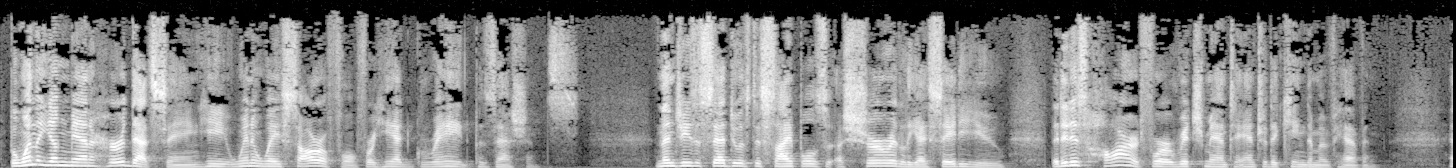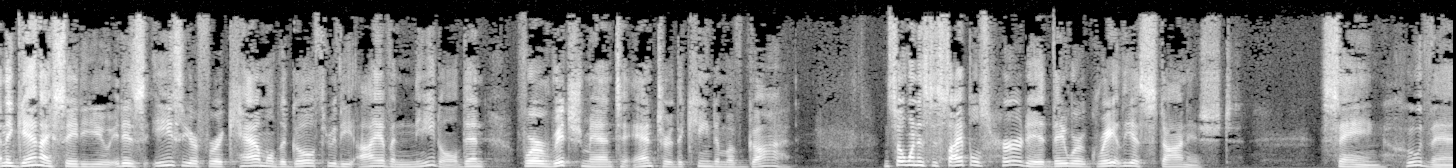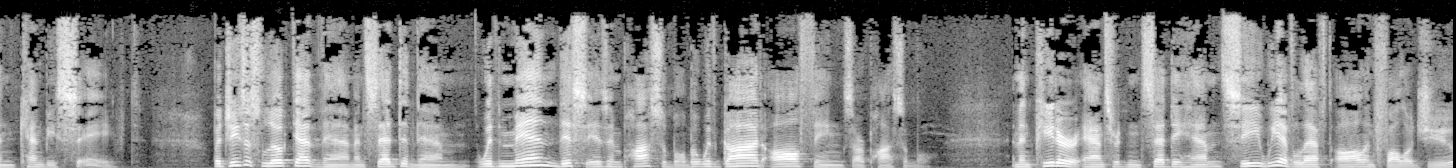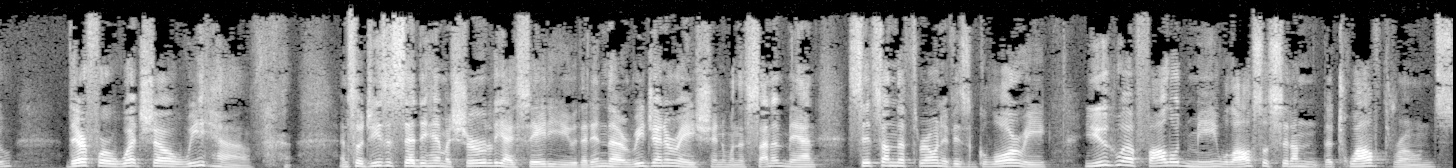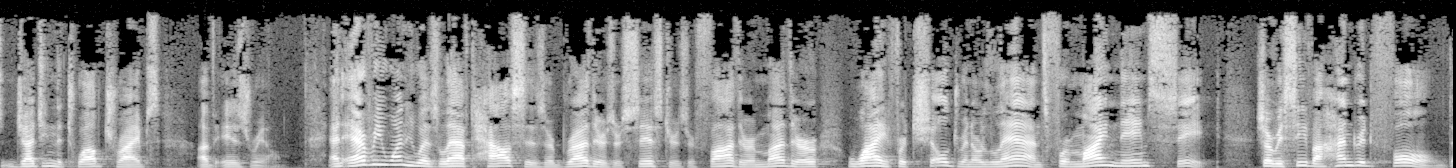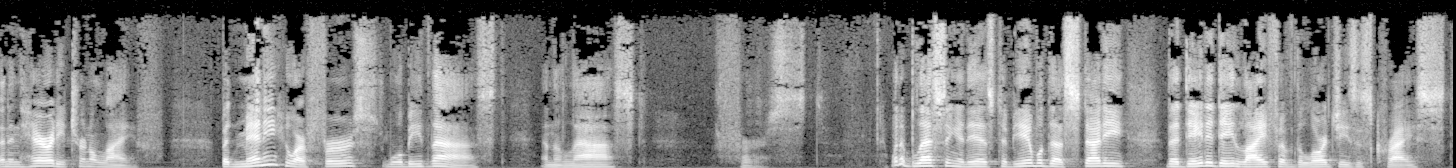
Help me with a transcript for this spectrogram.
But when the young man heard that saying, he went away sorrowful, for he had great possessions. And then Jesus said to his disciples, Assuredly, I say to you, that it is hard for a rich man to enter the kingdom of heaven. And again, I say to you, it is easier for a camel to go through the eye of a needle than for a rich man to enter the kingdom of God. And so when his disciples heard it, they were greatly astonished, saying, Who then can be saved? But Jesus looked at them and said to them, With men this is impossible, but with God all things are possible. And then Peter answered and said to him, See, we have left all and followed you. Therefore, what shall we have? And so Jesus said to him, Assuredly I say to you that in the regeneration, when the Son of Man sits on the throne of his glory, you who have followed me will also sit on the twelve thrones, judging the twelve tribes of Israel. And everyone who has left houses or brothers or sisters or father or mother or wife or children or lands for my name's sake shall receive a hundredfold and inherit eternal life. But many who are first will be last, and the last first. What a blessing it is to be able to study the day to day life of the Lord Jesus Christ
